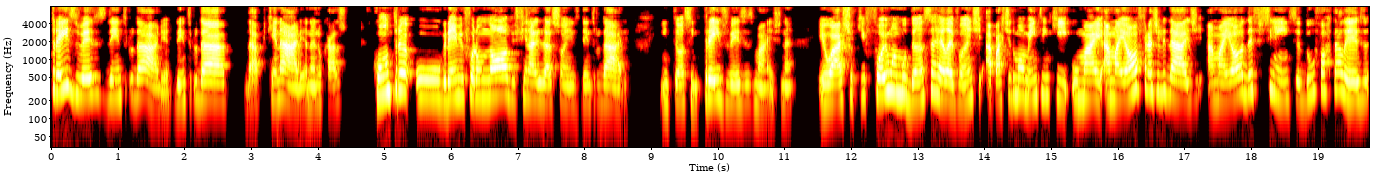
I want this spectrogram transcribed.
três vezes dentro da área, dentro da, da pequena área, né, no caso. Contra o Grêmio foram nove finalizações dentro da área. Então, assim, três vezes mais, né? Eu acho que foi uma mudança relevante a partir do momento em que mai a maior fragilidade, a maior deficiência do Fortaleza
